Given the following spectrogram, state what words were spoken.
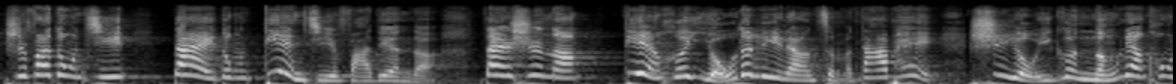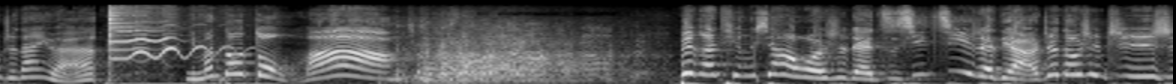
是发动机带动电机发电的。但是呢，电和油的力量怎么搭配，是有一个能量控制单元，你们都懂吗？别跟听笑话似的，仔细记着点儿，这都是知识，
